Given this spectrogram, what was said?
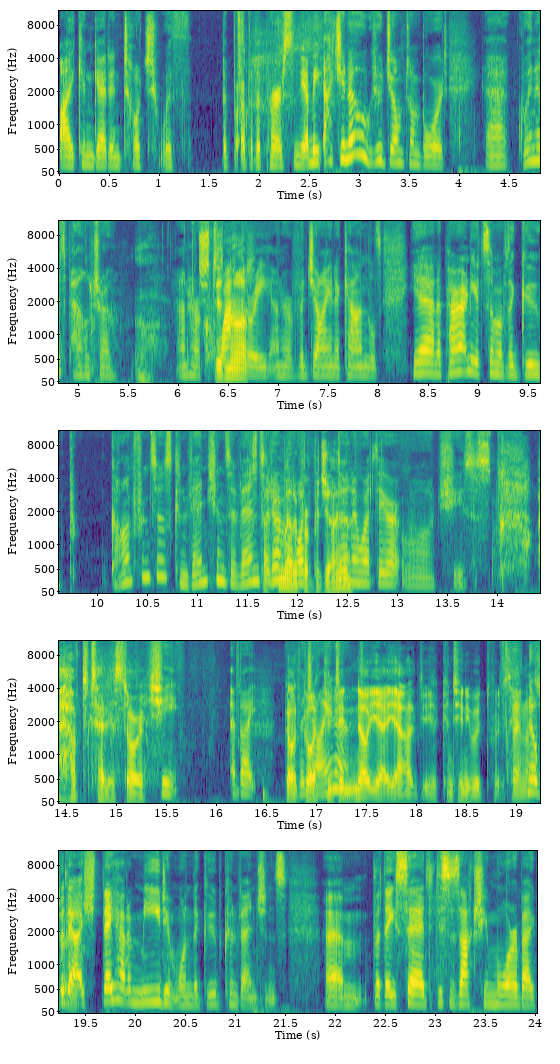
"I can get in touch with." The, p- the person, I mean, do you know who jumped on board? Uh, Gwyneth Paltrow and her did quackery and her vagina candles. Yeah, and apparently at some of the Goop conferences, conventions, events. that I don't know what. her vagina? Don't know what they are. Oh Jesus! I have to tell you a story. She about Go, the go on, vagina. continue. No, yeah, yeah. Continue with saying you're. No, but they, they had a meeting at one of the Goop conventions. Um, but they said this is actually more about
